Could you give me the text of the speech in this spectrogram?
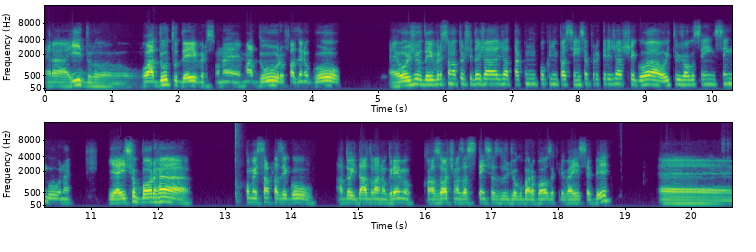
era ídolo, o adulto Daverson, né? Maduro, fazendo gol. É, hoje o Daverson, a torcida já, já tá com um pouco de impaciência porque ele já chegou a oito jogos sem, sem gol, né? E aí, se o Borja começar a fazer gol adoidado lá no Grêmio, com as ótimas assistências do Diogo Barbosa que ele vai receber, é,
